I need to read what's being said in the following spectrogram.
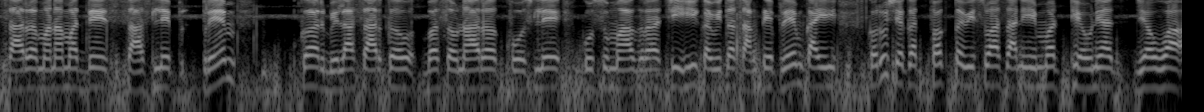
सारं मनामध्ये साचले प्रेम कर बिलासारखं बसवणारं खोसले कुसुमाग्रहाची ही कविता सांगते. प्रेम काही करू शकत फक्त विश्वास आणि हिंमत ठेवण्या जेव्हा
